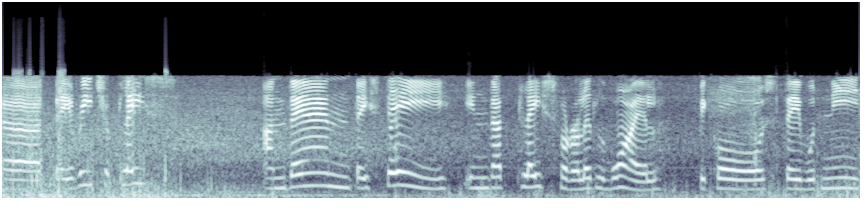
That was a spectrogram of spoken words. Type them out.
uh, they reach a place and then they stay in that place for a little while because they would need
